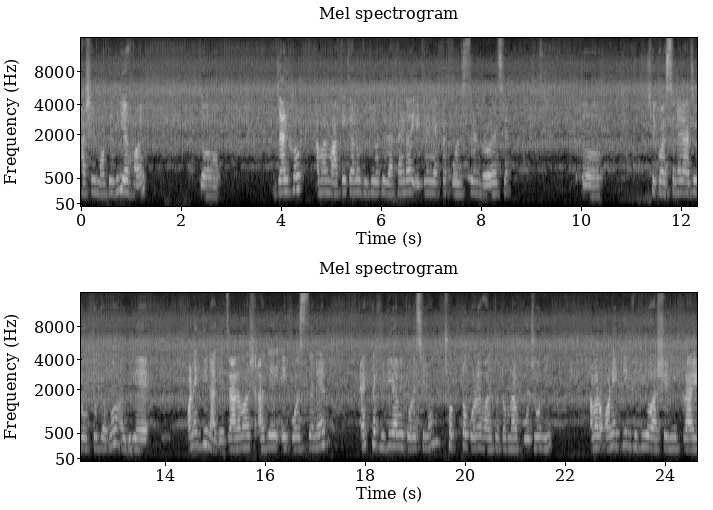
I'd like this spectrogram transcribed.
হাসির মধ্যে দিয়ে হয়। তো যাই হোক, আমার মাকে কেন ভিডিওতে দেখায় না এটাই একটা কোয়েশ্চেন রয়েছে। তো সে কোয়েশ্চেনের আজকে উত্তর দেবো। ওইদিকে অনেক দিন আগে, চার মাস আগে এই কোয়েশ্চেনের একটা ভিডিও আমি করেছিলাম, ছোট্ট করে হয়তো তোমরা বোঝোনি। আমার অনেক দিন ভিডিও আসেনি, প্রায়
